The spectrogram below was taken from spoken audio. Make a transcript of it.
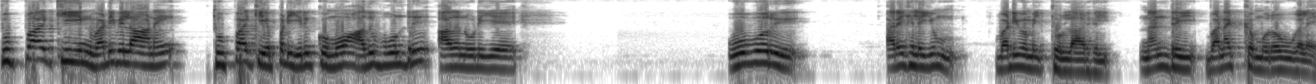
துப்பாக்கியின் வடிவிலான துப்பாக்கி எப்படி இருக்குமோ அதுபோன்று அதனுடைய ஒவ்வொரு அறைகளையும் வடிவமைத்துள்ளார்கள். நன்றி வணக்கம் உறவுகளே.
